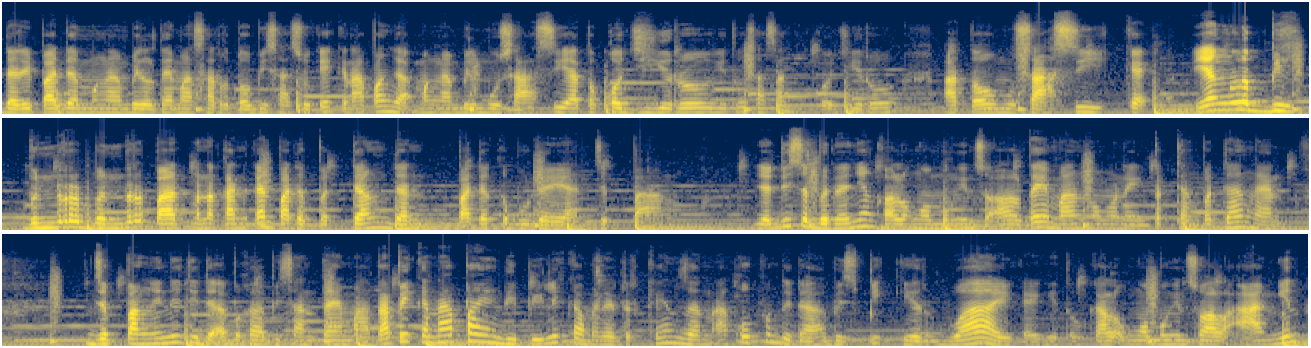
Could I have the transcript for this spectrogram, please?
Daripada mengambil tema Sarutobi Sasuke kenapa nggak mengambil Musashi atau Kojiro gitu Sasaki Kojiro atau Musashi kayak yang lebih bener-bener menekankan pada pedang dan pada kebudayaan Jepang. Jadi sebenarnya kalau ngomongin soal tema ngomongin pedang-pedangan Jepang ini tidak berhabisan tema tapi kenapa yang dipilih Kamen Rider Kenzan? Aku pun tidak habis pikir why? Kayak gitu. Kalau ngomongin soal angin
